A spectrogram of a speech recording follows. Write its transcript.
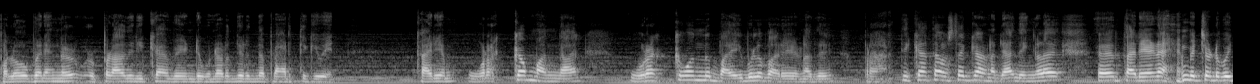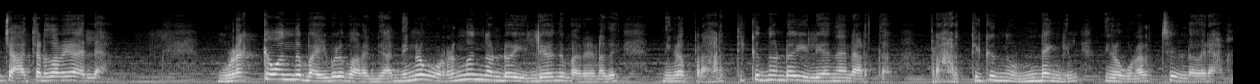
പ്രലോഭനങ്ങൾ ഉൾപ്പെടാതിരിക്കാൻ വേണ്ടി ഉണർന്നിരുന്ന് പ്രാർത്ഥിക്കുവേൻ. കാര്യം ഉറക്കം വന്നാൽ ഉറക്കമെന്ന് ബൈബിൾ പറയണത് പ്രാർത്ഥിക്കാത്ത അവസ്ഥയ്ക്കാണ് അല്ല നിങ്ങൾ തലേണ വെച്ചോണ്ട് പോയി ചാച്ചണ സമയമല്ല. ഉറക്കമെന്ന് ബൈബിൾ പറഞ്ഞാൽ നിങ്ങൾ ഉറങ്ങുന്നുണ്ടോ ഇല്ലയോ എന്ന് പറയണത് നിങ്ങൾ പ്രാർത്ഥിക്കുന്നുണ്ടോ ഇല്ലയോ എന്നതിന്റെ അർത്ഥം. പ്രാർത്ഥിക്കുന്നുണ്ടെങ്കിൽ നിങ്ങൾ ഉണർച്ചയുള്ളവരാണ്.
